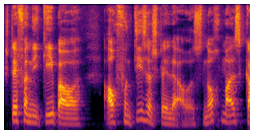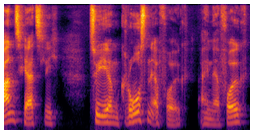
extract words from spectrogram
Stefanie Gebauer auch von dieser Stelle aus nochmals ganz herzlich zu ihrem großen Erfolg. Ein Erfolg,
